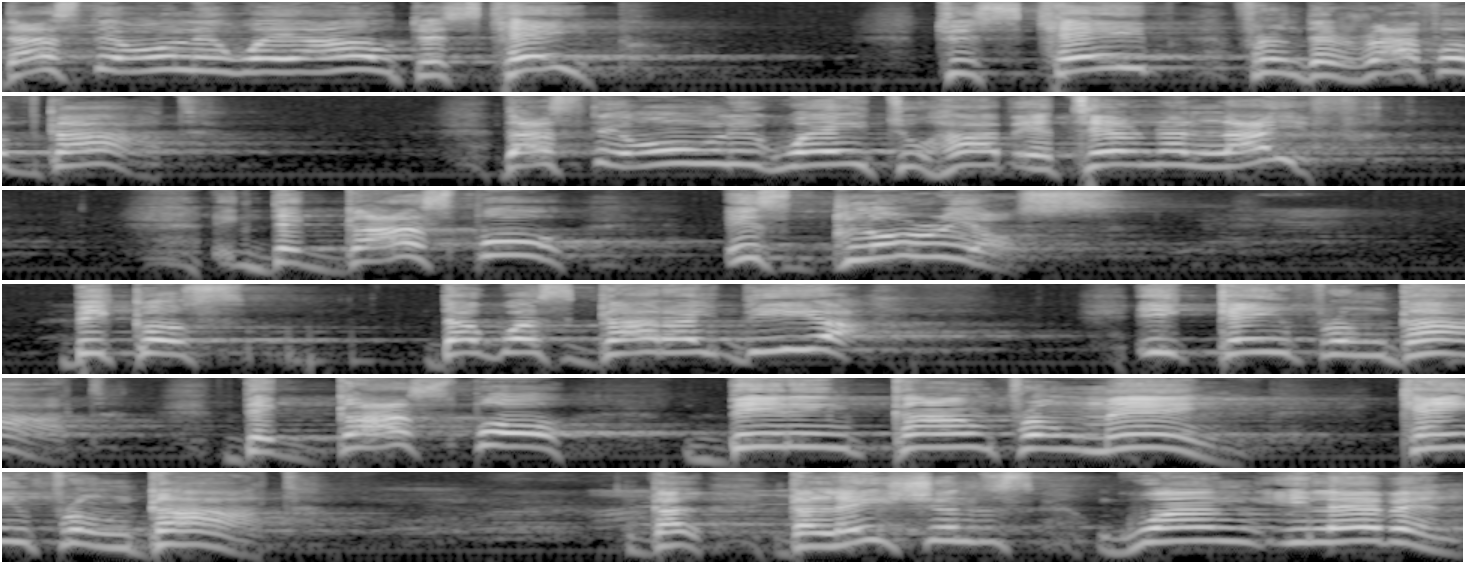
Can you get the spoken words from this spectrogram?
That's the only way out to escape. To escape from the wrath of God. That's the only way to have eternal life. The gospel is glorious because that was God's idea. it came from God. The gospel didn't come from men, came from God. Gal- Galatians 1:11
